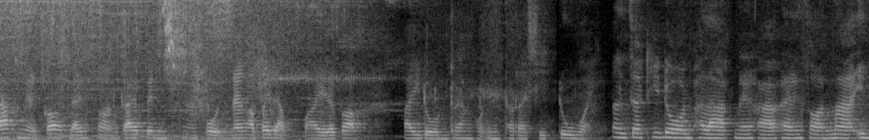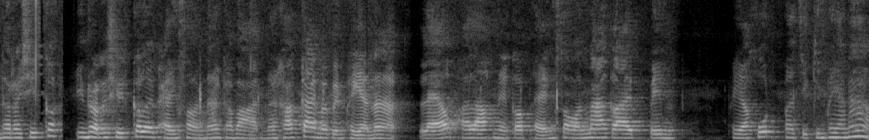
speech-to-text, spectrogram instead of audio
ลักษณ์เนี่ยก็แพลงซ้อนกลายเป็นนางฝนนะคะไปดับไฟแล้วก็ไปโดนร่างของอินทรชิตด้วย หลังจากที่โดนพระลักษณ์นะคะแพลงซ้อนมาอินทรชิตก็อินทรชิตก็เลยแพลงซ้อนหน้ากระบาดนะคะกลายมาเป็นพญานาค แล้วพระลักษณ์เนี่ยก็แพลงซ้อนมากลายเป็นพญาคุดมาจิกินพญานาค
